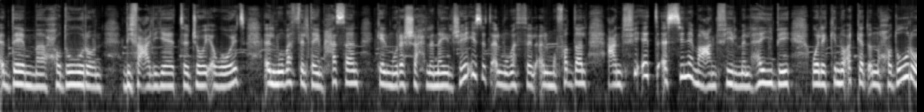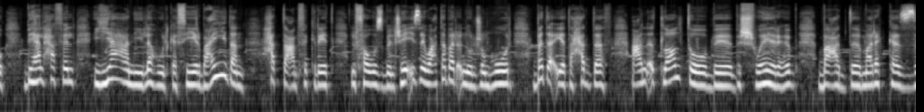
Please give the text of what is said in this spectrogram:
قدام حضورهم بفعاليات جوي أووردز. الممثل تيم حسن كان مرشح لنيل جائزة الممثل المفضل عن فئة السينما عن فيلم الهيبة ولكنه أكد أنه حضوره بهالحفل الطفل يعني له الكثير بعيدا حتى عن فكرة الفوز بالجائزة. واعتبر أنه الجمهور بدأ يتحدث عن إطلالته بالشوارب بعد ما ركز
